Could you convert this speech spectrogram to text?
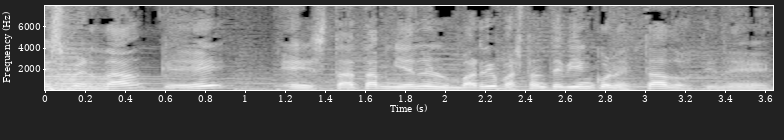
Es verdad que está también en un barrio bastante bien conectado. Tiene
